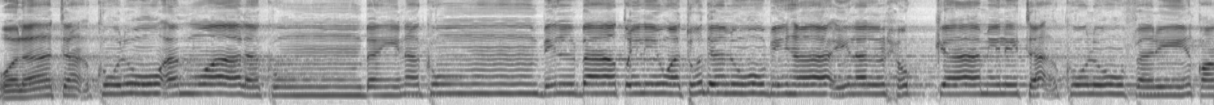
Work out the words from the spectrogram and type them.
ولا تأكلوا أموالكم بينكم بالباطل وتدلوا بها إلى الحكام لتأكلوا فريقا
